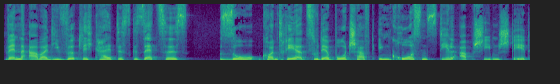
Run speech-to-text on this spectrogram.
Wenn aber die Wirklichkeit des Gesetzes so konträr zu der Botschaft in großen Stil abschieben steht,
